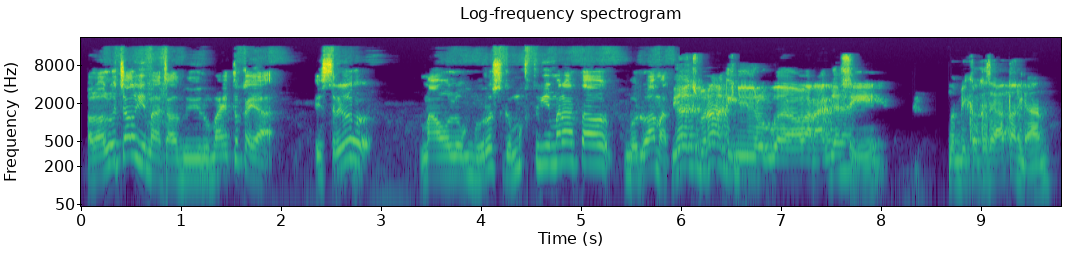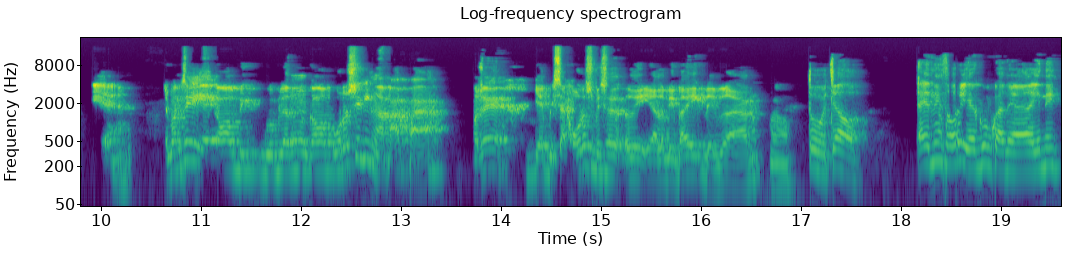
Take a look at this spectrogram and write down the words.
Kalau lu cal gimana cal di rumah itu kayak istri lu mau lu gurus gemuk tuh gimana atau bodo amat? Dia sebenarnya lagi nyuruh gue olahraga sih. lebih ke kesehatan kan Iya. Cuman sih kalau gue bilang kalau kurus sih nggak apa-apa. Maksudnya ya bisa kurus bisa ya lebih baik dia bilang. tuh Cel eh ini sorry ya gue bukannya ini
